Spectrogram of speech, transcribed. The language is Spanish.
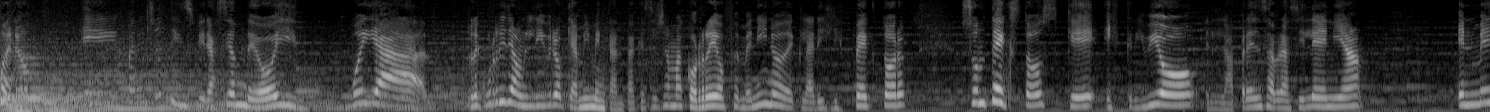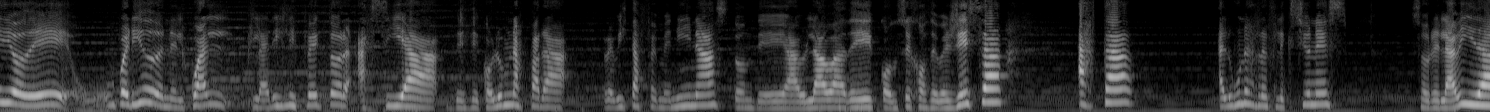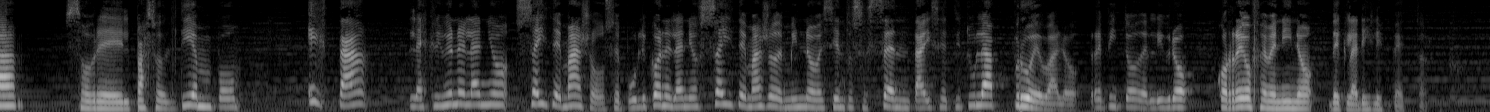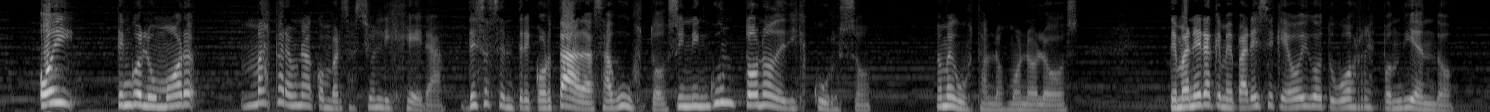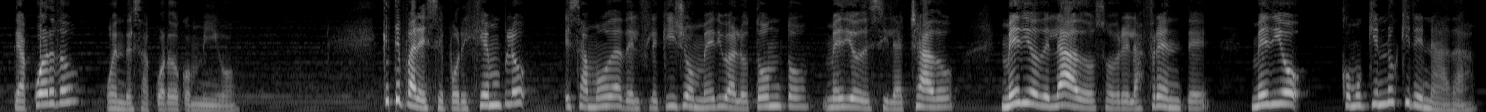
Bueno, eh, para el shot de inspiración de hoy voy a recurrir a un libro que a mí me encanta, que se llama Correo Femenino de Clarice Lispector. Son textos que escribió en la prensa brasileña en medio de un periodo en el cual Clarice Lispector hacía desde columnas para revistas femeninas donde hablaba de consejos de belleza hasta algunas reflexiones sobre la vida, sobre el paso del tiempo. Esta la escribió en el año 6 de mayo, se publicó en el año 6 de mayo de 1960 y se titula Pruébalo, repito, del libro Correo Femenino de Clarice Lispector. Hoy tengo el humor más para una conversación ligera, de esas entrecortadas, a gusto, sin ningún tono de discurso. No me gustan los monólogos. De manera que me parece que oigo tu voz respondiendo, ¿de acuerdo o en desacuerdo conmigo? ¿Qué te parece, por ejemplo, esa moda del flequillo medio a lo tonto, medio deshilachado, medio de lado sobre la frente, medio como quien no quiere nada?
